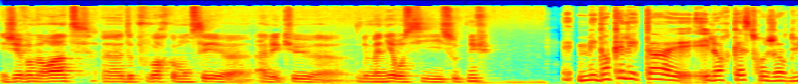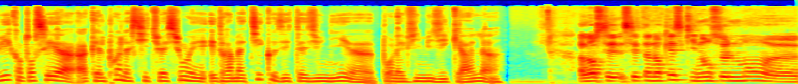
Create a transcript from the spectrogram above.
j'ai vraiment hâte de pouvoir commencer avec eux de manière aussi soutenue. Mais dans quel état est l'orchestre aujourd'hui quand on sait à quel point la situation est dramatique aux États-Unis euh, pour la vie musicale? Alors c'est un orchestre qui non seulement euh,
